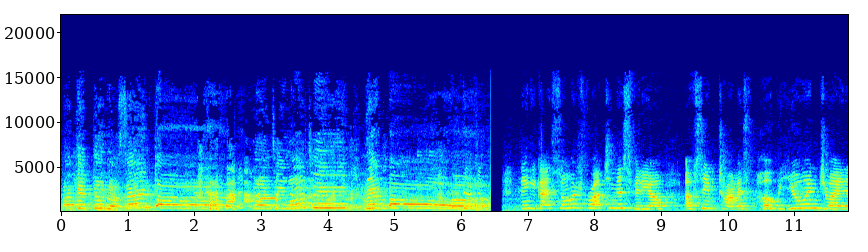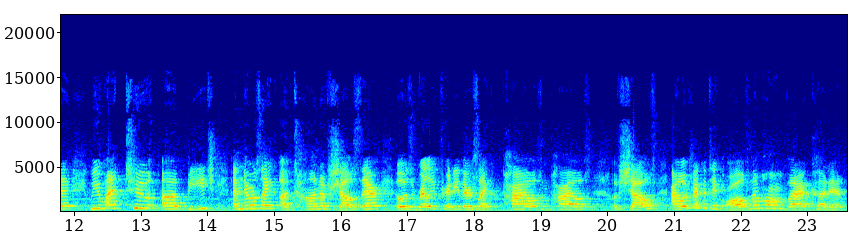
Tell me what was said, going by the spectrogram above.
pa que tú lo sepas pa. Thank you guys so much for watching this video of St. Thomas. Hope you enjoyed it. We went to a beach and there was like a ton of shells there. It was really pretty. There's like piles and piles of shells. I wish I could take all of them home, but I couldn't.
